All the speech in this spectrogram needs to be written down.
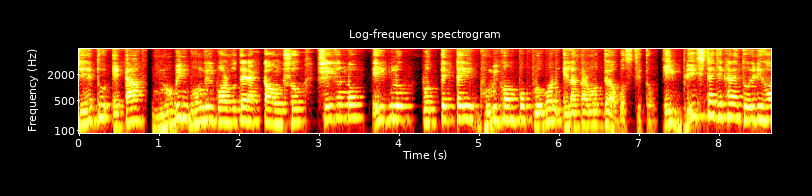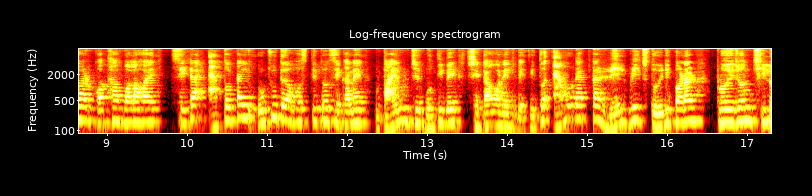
যেহেতু এটা নবীন ভঙ্গিল পর্বতের একটা অংশ, সেই জন্য এইগুলো প্রত্যেকটাই ভূমিকম্প প্রবণ এলাকার মধ্যে অবস্থিত। এই ব্রিজটা যেখানে তৈরি হওয়ার কথা বলা হয়, সেটা এতটাই উঁচুতে অবস্থিত, সেখানে বায়ুর যে গতিবেগ, সেটাও অনেক বেশি তো এমন একটা রেল ব্রিজ তৈরি করার প্রয়োজন ছিল,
